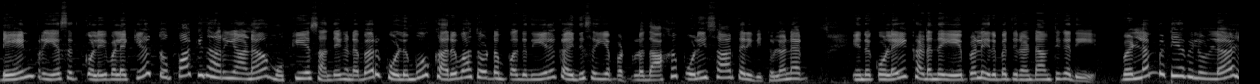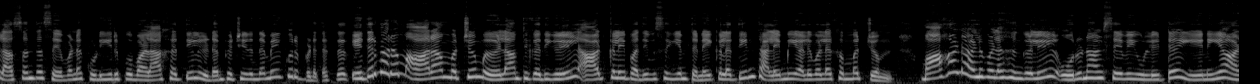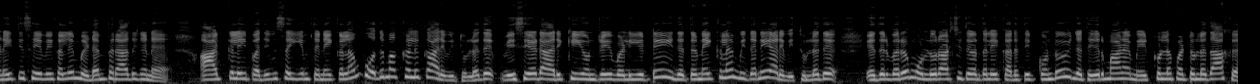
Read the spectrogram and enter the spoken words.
டேன் பிரியசத் கொலை வழக்கில் துப்பாக்கிதாரியான முக்கிய சந்தேக நபர் கொழும்பு கருவாத்தோட்டம் பகுதியில் கைது செய்யப்பட்டுள்ளதாக போலீசார் தெரிவித்துள்ளனர். இந்த கொலை கடந்த ஏப்ரல் இருபத்தி இரண்டாம் தேதி வெள்ளம்பட்டியவில் உள்ள லசந்த செவன குடியிருப்பு வளாகத்தில் இடம்பெற்றிருந்தமை குறிப்பிடத்தக்கது. எதிர்வரும் ஆறாம் மற்றும் ஏழாம் திகதிகளில் ஆட்களை பதிவு செய்யும் திணைக்களத்தின் தலைமை அலுவலகம் மற்றும் மாகாண அலுவலகங்களில் ஒருநாள் சேவை உள்ளிட்ட ஏனைய அனைத்து சேவைகளும் இடம்பெறாது என ஆட்களை பதிவு செய்யும் திணைக்களம் பொதுமக்களுக்கு அறிவித்துள்ளது. விசேட அறிக்கையொன்றை வெளியிட்டு இந்த திணைக்களம் இதனை அறிவித்துள்ளது. எதிர்வரும் உள்ளூராட்சி தேர்தலை கருத்தில் கொண்டு இந்த தீர்மானம் மேற்கொள்ளப்பட்டுள்ளதாக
